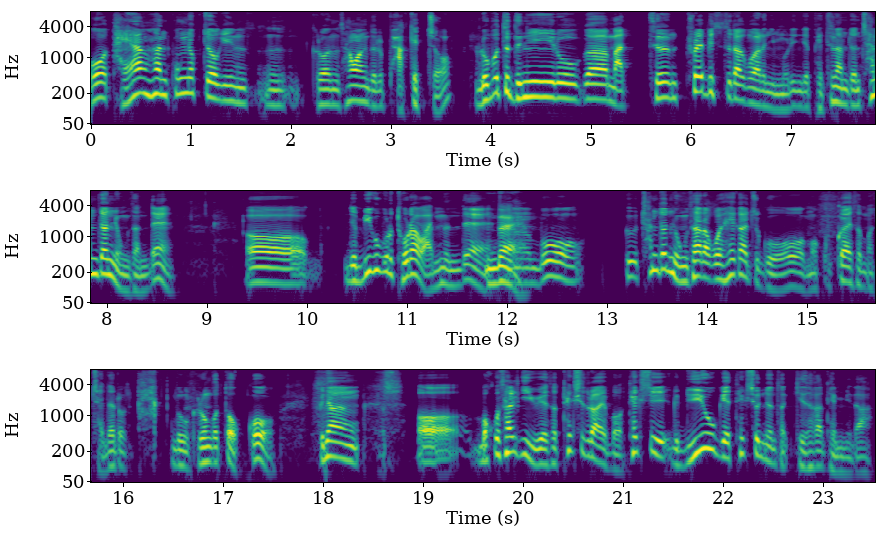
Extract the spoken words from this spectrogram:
뭐 다양한 폭력적인 음, 그런 상황들을 봤겠죠. 로버트 드니로가 맡은 트레비스라고 하는 인물이 이제 베트남전 참전 용사인데 어 이제 미국으로 돌아왔는데 네. 어, 뭐그 참전 용사라고 해가지고 뭐 국가에서 뭐 제대로 딱 뭐 그런 것도 없고 그냥 어 먹고 살기 위해서 택시 드라이버 택시 그 뉴욕의 택시 운전 기사가 됩니다.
